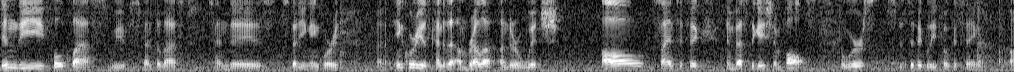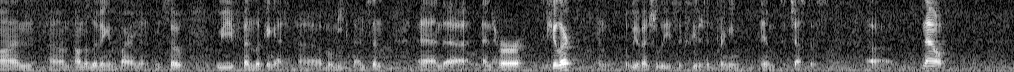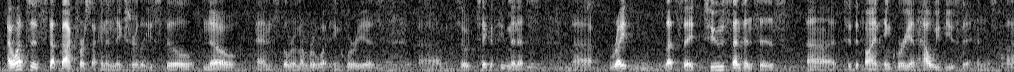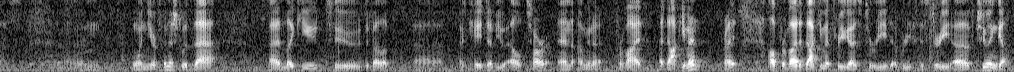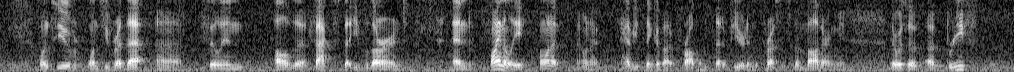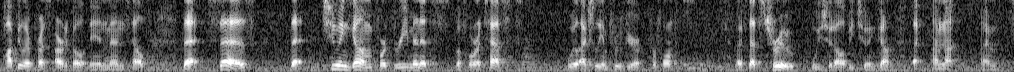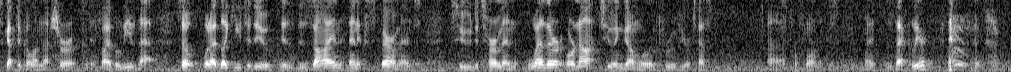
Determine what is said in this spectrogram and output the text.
in the full class, we've spent the last 10 days studying inquiry. Uh, inquiry is kind of the umbrella under which all scientific investigation falls. We're specifically focusing on, um, on the living environment. And so we've been looking at uh, Monique Benson and, uh, and her killer, and we eventually succeeded in bringing him to justice. Uh, now, I want to step back for a second and make sure that you still know and still remember what inquiry is. Um, so take a few minutes, uh, write, let's say, two sentences uh, to define inquiry and how we've used it in this class. Um, when you're finished with that, I'd like you to develop uh, a KWL chart, and I'm going to provide a document, right? I'll provide a document for you guys to read, a brief history of chewing gum. Once you've, once you've read that, uh, fill in all the facts that you've learned. And finally, I want to I want to have you think about a problem that appeared in the press that's been bothering me. There was a, a brief popular press article in Men's Health that says that chewing gum for three minutes before a test will actually improve your performance. If that's true, we should all be chewing gum. But I'm not, I'm skeptical, I'm not sure if I believe that. So what I'd like you to do is design an experiment to determine whether or not chewing gum will improve your test uh, performance. Right? Is that clear?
